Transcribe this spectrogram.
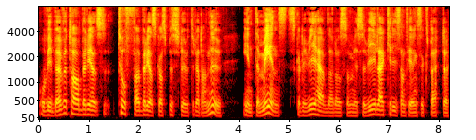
Och vi behöver ta bereds, tuffa beredskapsbeslut redan nu. Inte minst, skulle vi hävda då, som är civila krishanteringsexperter,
